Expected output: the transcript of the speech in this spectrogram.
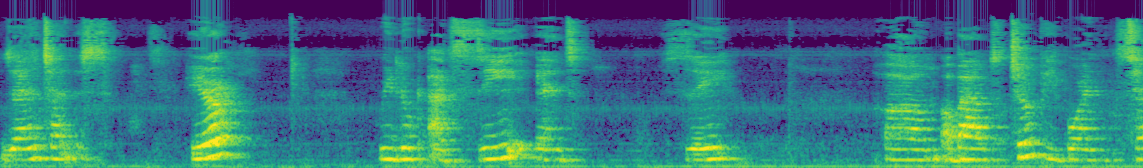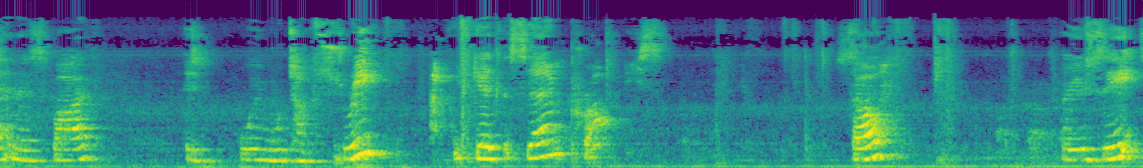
than tennis. Here we look at C and C 10 is 5, is we will have 3, we get the same price. So, you see it?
